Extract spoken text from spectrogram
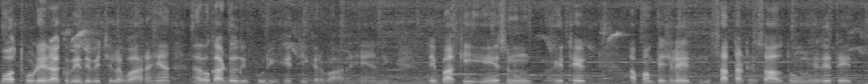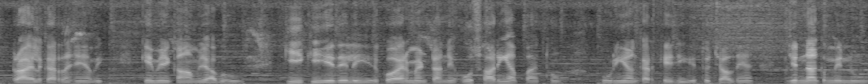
ਬਹੁਤ ਥੋੜੇ ਰਕਬੇ ਦੇ ਵਿੱਚ ਲਗਵਾ ਰਹੇ ਹਾਂ। ਐਵੋਕਾਡੋ ਦੀ ਪੂਰੀ ਖੇਤੀ ਕਰਵਾ ਰਹੇ ਹਾਂ ਜੀ। ਤੇ ਬਾਕੀ ਇਸ ਨੂੰ ਇੱਥੇ ਆਪਾਂ ਪਿਛਲੇ 7-8 ਸਾਲ ਤੋਂ ਇਹਦੇ ਤੇ ਟਰਾਇਲ ਕਰ ਰਹੇ ਹਾਂ ਵੀ ਕਿਵੇਂ ਕਾਮਯਾਬ ਹੋਊ, ਕੀ ਕੀ ਇਹਦੇ ਲਈ ਰਿਕੁਆਇਰਮੈਂਟਾਂ ਨੇ ਉਹ ਸਾਰੀਆਂ ਆਪਾਂ ਇੱਥੋਂ ਪੂਰੀਆਂ ਕਰਕੇ ਜੀ ਇੱਥੋਂ ਚੱਲਦੇ ਹਾਂ। ਜਿੰਨਾ ਕੁ ਮੈਨੂੰ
